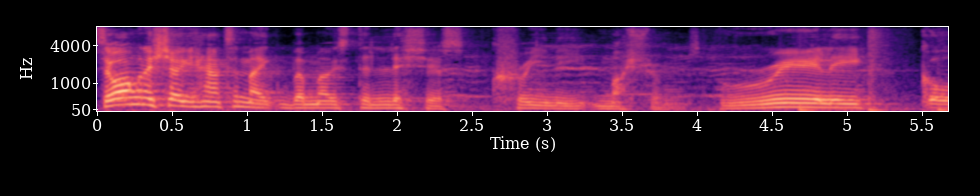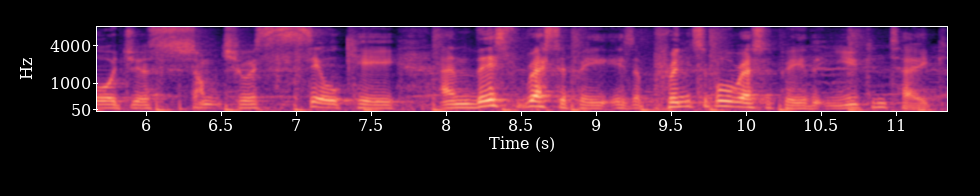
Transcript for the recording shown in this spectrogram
So I'm going to show you how to make the most delicious creamy mushrooms. Really gorgeous, sumptuous, silky. And this recipe is a principal recipe that you can take,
